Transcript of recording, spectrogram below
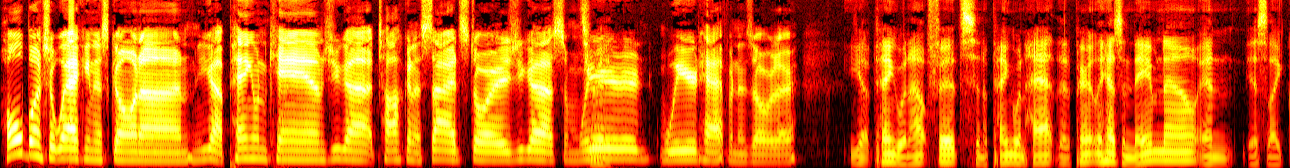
whole bunch of wackiness going on. You got penguin cams. You got talking of side stories. You got some That's right. weird, weird happenings over there. You got penguin outfits and a penguin hat that apparently has a name now and is like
